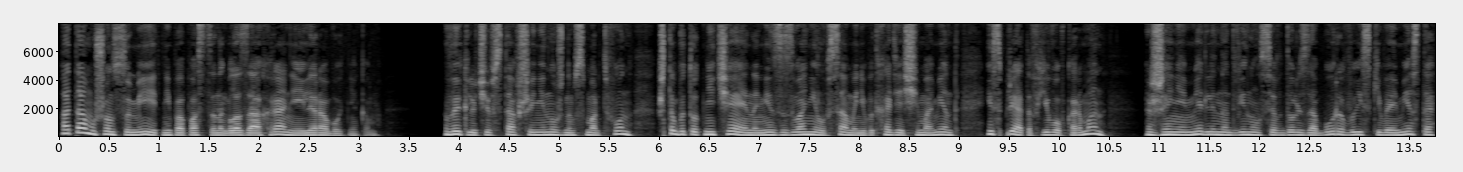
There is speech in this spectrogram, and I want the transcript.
а там уж он сумеет не попасться на глаза охране или работникам. Выключив ставший ненужным смартфон, чтобы тот нечаянно не зазвонил в самый неподходящий момент и спрятав его в карман, Женя медленно двинулся вдоль забора, выискивая место,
